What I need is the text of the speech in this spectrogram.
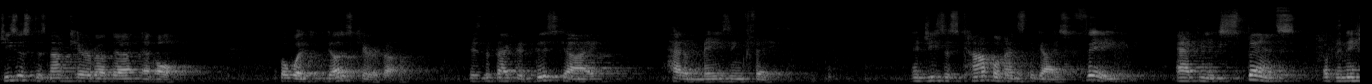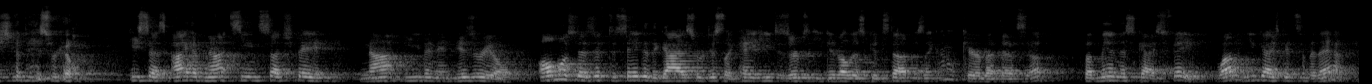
Jesus does not care about that at all. But what he does care about is the fact that this guy had amazing faith. And Jesus compliments the guy's faith at the expense of the nation of Israel. He says, I have not seen such faith, not even in Israel. Almost as if to say to the guys who are just like, hey, he deserves it, he did all this good stuff. He's like, I don't care about that stuff. But man, this guy's faith. Why don't you guys get some of that?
